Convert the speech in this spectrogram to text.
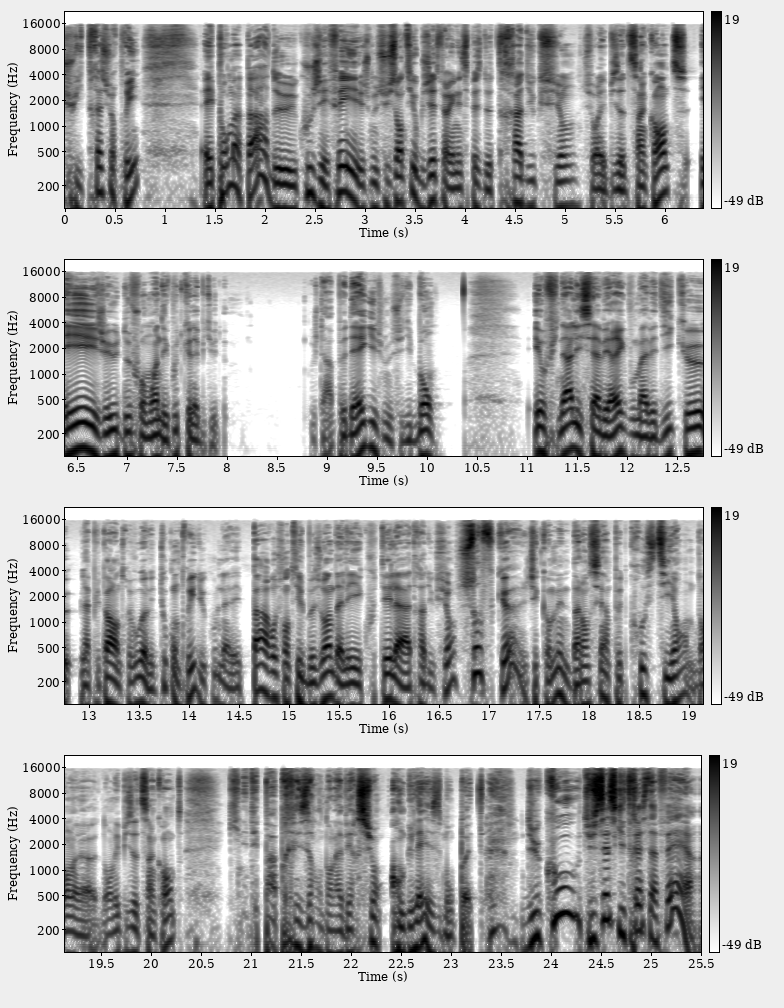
Je suis très surpris. Et pour ma part, du coup, j'ai fait, je me suis senti obligé de faire une espèce de traduction sur l'épisode 50 et j'ai eu deux fois moins d'écoute que d'habitude. J'étais un peu deg, je me suis dit bon. Et au final, il s'est avéré que vous m'avez dit que la plupart d'entre vous avaient tout compris, du coup, n'avez pas ressenti le besoin d'aller écouter la traduction. Sauf que j'ai quand même balancé un peu de croustillant dans l'épisode 50 qui n'était pas présent dans la version anglaise, mon pote. Du coup, tu sais ce qu'il te reste à faire?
